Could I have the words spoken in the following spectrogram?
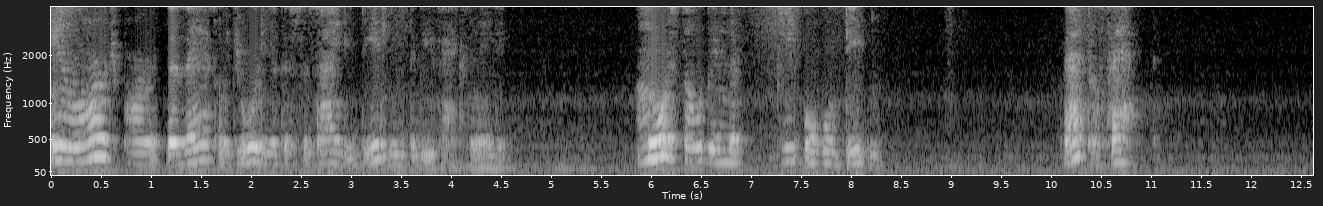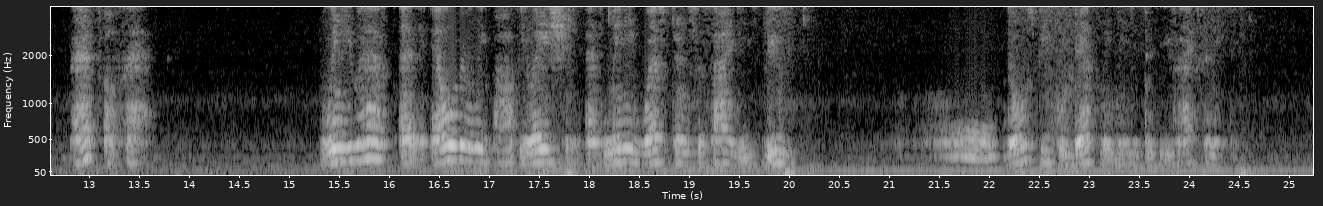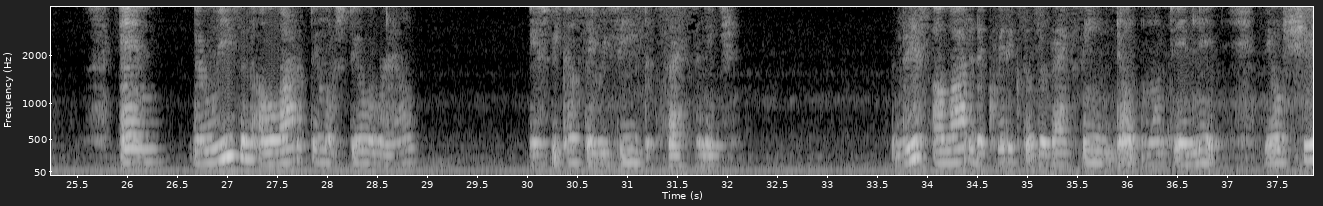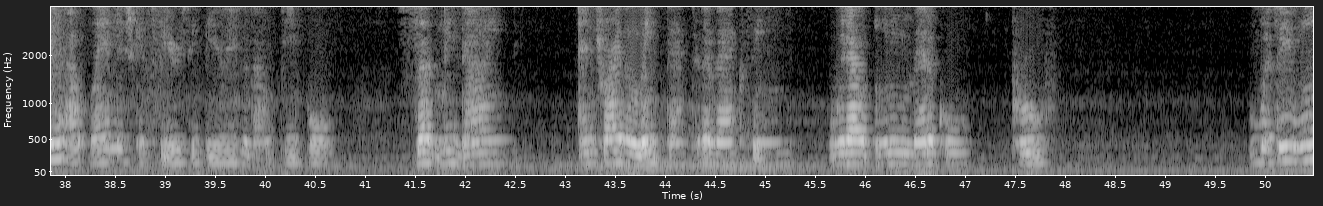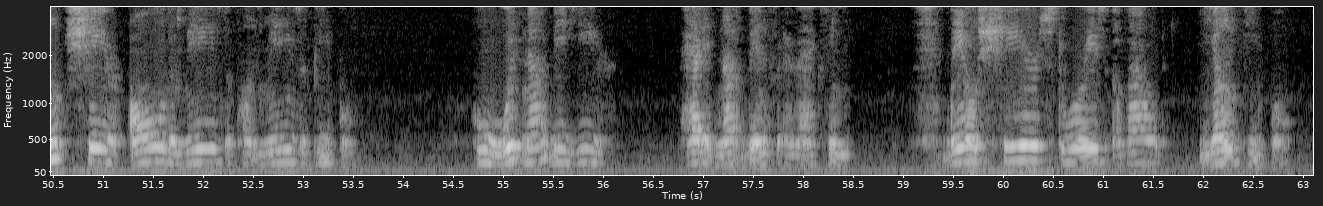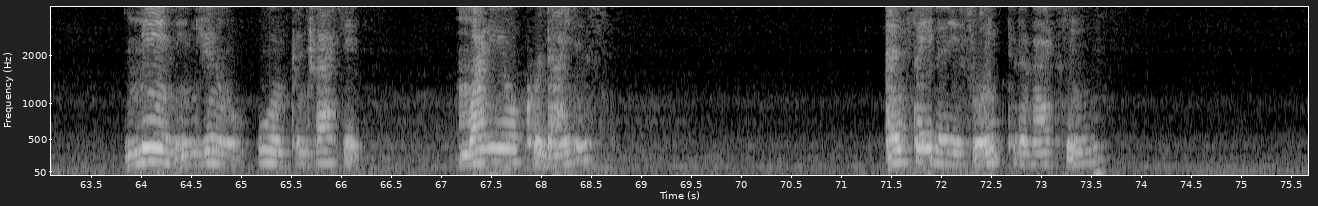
In large part, the vast majority of the society did need to be vaccinated. More so than the people who didn't. That's a fact. That's a fact. When you have an elderly population, as many Western societies do, those people definitely needed to be vaccinated. And the reason a lot of them are still around is because they received vaccination. This, a lot of the critics of the vaccine don't want to admit. They'll share outlandish conspiracy theories about people suddenly dying and try to link that to the vaccine without any medical proof. But they won't share all the millions upon millions of people who would not be here had it not been for the vaccine. They'll share stories about young people, men in general, who have contracted myocarditis and say that it's linked to the vaccine.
